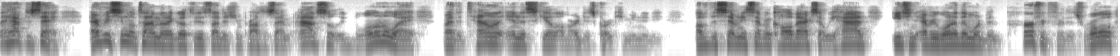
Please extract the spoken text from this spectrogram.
I have to say, every single time that I go through this audition process, I'm absolutely blown away by the talent and the skill of our Discord community. Of the 77 callbacks that we had, each and every one of them would have been perfect for this role.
